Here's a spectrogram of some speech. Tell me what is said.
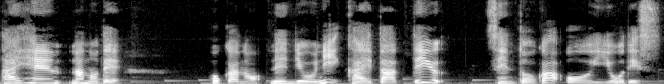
大変なので、他の燃料に変えたっていう銭湯が多いようです。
